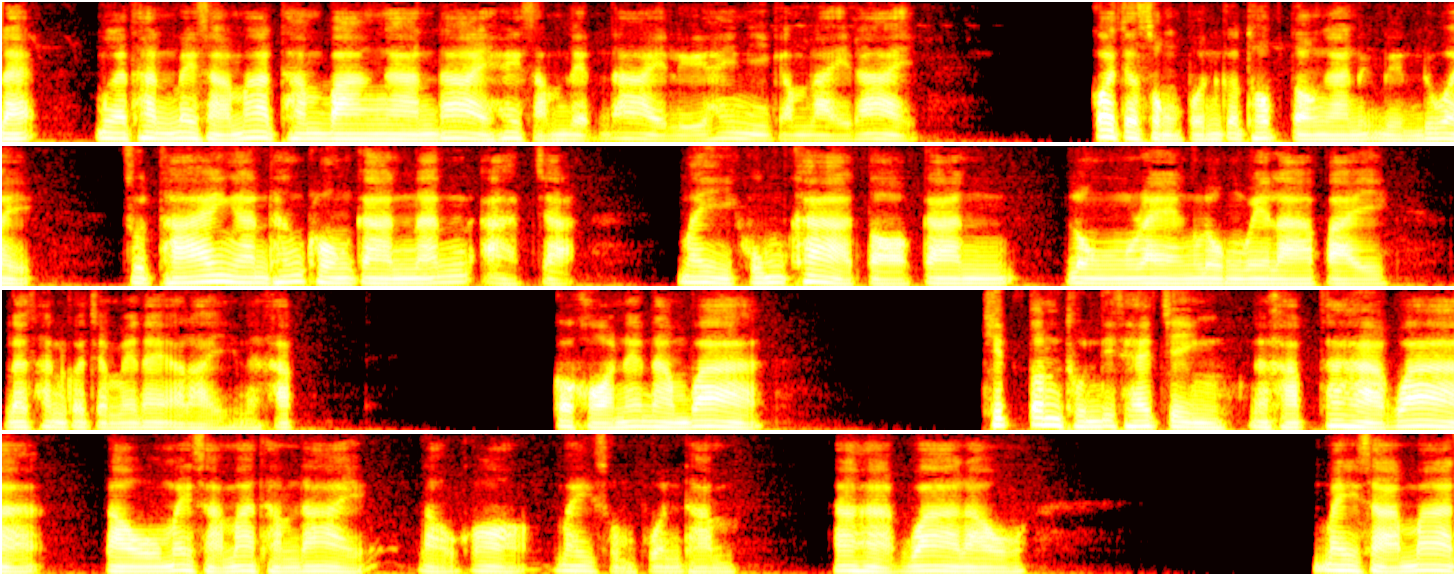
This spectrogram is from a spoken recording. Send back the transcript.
และเมื่อท่านไม่สามารถทำบางงานได้ให้สำเร็จได้หรือให้มีกำไรได้ ก็จะส่งผลกระทบต่องานอื่นๆด้วย สุดท้ายงานทั้งโครงการนั้นอาจจะไม่คุ้มค่าต่อการลงแรงลงเวลาไป และท่านก็จะไม่ได้อะไรนะครับ ก็ขอแนะนำว่าคิดต้นทุนที่แท้จริงนะครับ ถ้าหากว่าเราไม่สามารถทำได้ เราก็ไม่สมควรทำถ้าหากว่าเราไม่สามารถ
